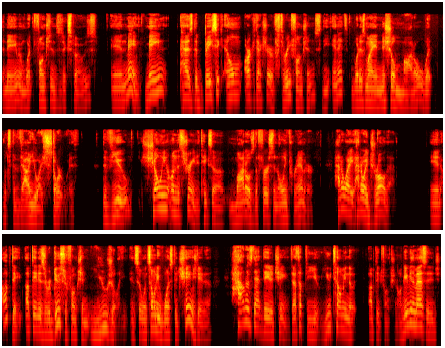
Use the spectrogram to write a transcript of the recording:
the name and what functions it exposes in main. Main has the basic Elm architecture of three functions. The init, what is my initial model? What, what's the value I start with? The view, showing on the screen. It takes a model as the first and only parameter. How do I, how do I draw that? And update. Update is a reducer function usually. And so when somebody wants to change data, how does that data change? That's up to you. You tell me the update function. I'll give you the message.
